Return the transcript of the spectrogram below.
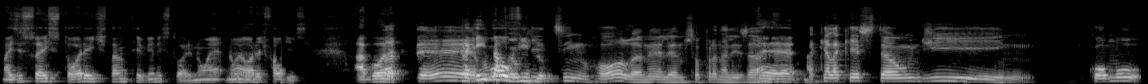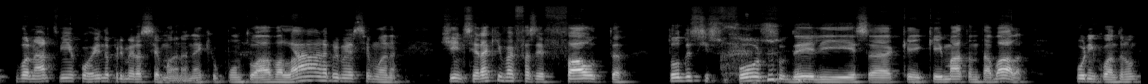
Mas isso é história, a gente está antevendo a história, não é, não é hora de falar disso. Agora, para quem está ouvindo. Que desenrola, né, Leandro, só para analisar, é... aquela questão de como o Van Aert vinha correndo a primeira semana, né? Que eu pontuava lá na primeira semana. Gente, será que vai fazer falta todo esse esforço dele, essa que, queimar tanta bala? Por enquanto, não,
